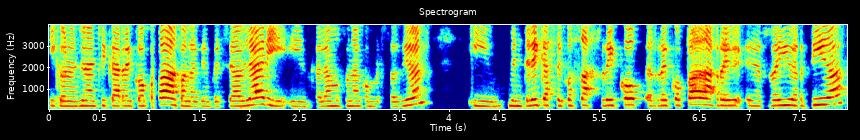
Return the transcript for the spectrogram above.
y conocí a una chica recopada con la que empecé a hablar y, y hablamos una conversación, y me enteré que hace cosas recopadas, re, re divertidas,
